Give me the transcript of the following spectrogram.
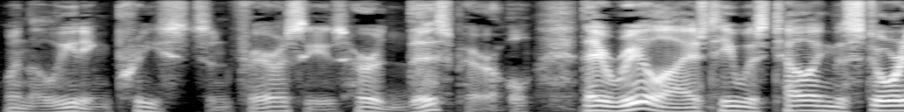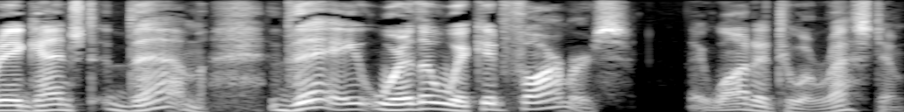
When the leading priests and Pharisees heard this parable, they realized he was telling the story against them. They were the wicked farmers. They wanted to arrest him,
